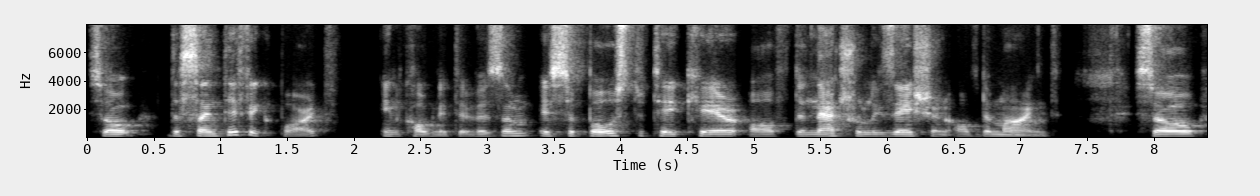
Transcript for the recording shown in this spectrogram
So the scientific part in cognitivism is supposed to take care of the naturalization of the mind. So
